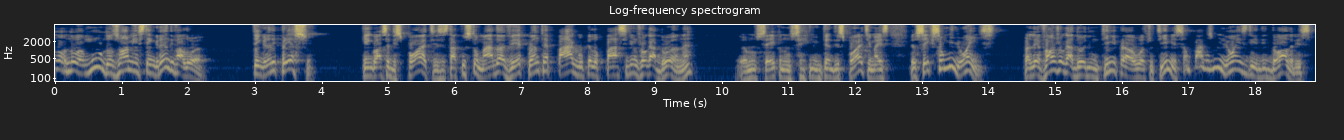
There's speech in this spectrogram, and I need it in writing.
no, no mundo, os homens têm grande valor, têm grande preço. Quem gosta de esportes está acostumado a ver quanto é pago pelo passe de um jogador, né? Eu não sei, que eu não sei, não entendo de esporte, mas eu sei que são milhões. Para levar um jogador de um time para outro time, são pagos milhões de, de dólares.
